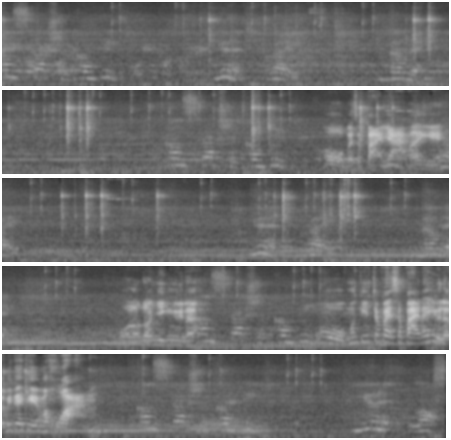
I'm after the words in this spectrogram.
Construction complete. Unit ready. Building. Construction complete. โอ้ไปสปายยากแล้วอย่างงี้ Ready. Unit ready. Building. โอ้เราโดนยิงอยู่เลย Construction complete. โอ้เมื่อกี้จะไปสปายได้อยู่แล้วพี่เดเทมาขวาง Construction complete. Unit lost.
